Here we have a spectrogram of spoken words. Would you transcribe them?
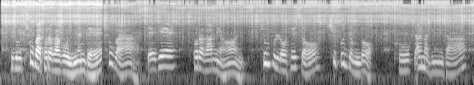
지금 추가 돌아가고 있는데 추가 세게 돌아가면 중불로 해서 10분 정도 푹 삶아줍니다.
